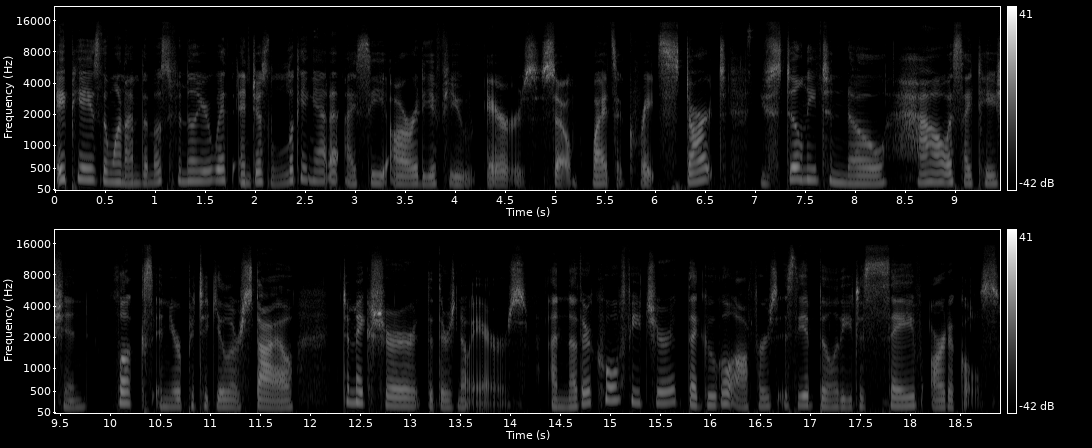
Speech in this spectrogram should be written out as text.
APA is the one I'm the most familiar with, and just looking at it, I see already a few errors. So, why it's a great start, you still need to know how a citation looks in your particular style to make sure that there's no errors. Another cool feature that Google offers is the ability to save articles.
